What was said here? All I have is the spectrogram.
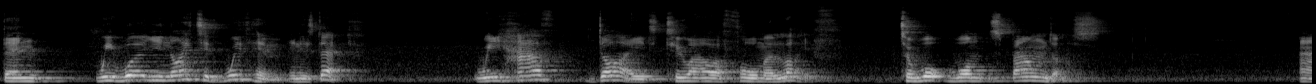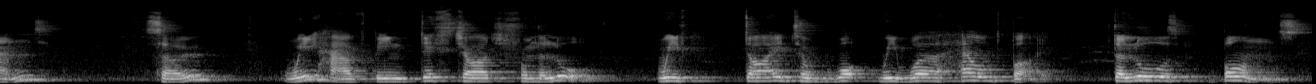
then we were united with him in his death. We have died to our former life, to what once bound us. And so we have been discharged from the law. We've died to what we were held by. The law's bonds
